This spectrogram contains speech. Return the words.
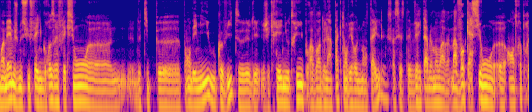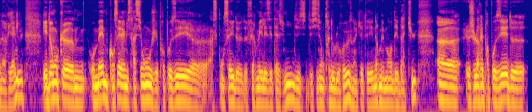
moi-même, je me suis fait une grosse réflexion euh, de type euh, pandémie ou Covid. Euh, j'ai créé Nutri pour avoir de l'impact environnemental. Ça, c'était véritablement ma, vocation entrepreneurielle. Et donc, au même conseil d'administration où j'ai proposé à ce conseil de, fermer les États-Unis, une décision très douloureuse hein, qui été énormément débattue, je leur ai proposé de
